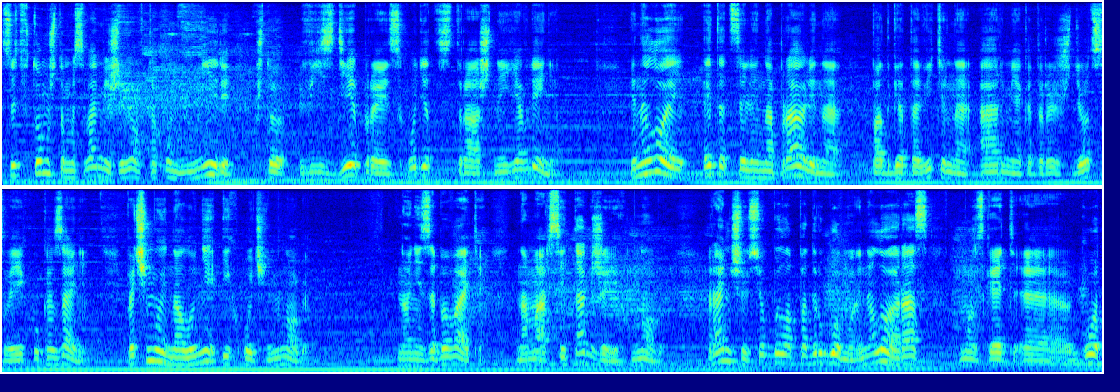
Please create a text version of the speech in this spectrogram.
Суть в том, что мы с вами живем в таком мире, что везде происходят страшные явления. НЛО – это целенаправленно подготовительная армия, которая ждет своих указаний. Почему и на Луне их очень много? Но не забывайте, на Марсе также их много. Раньше все было по-другому. НЛО раз, можно сказать, э, год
